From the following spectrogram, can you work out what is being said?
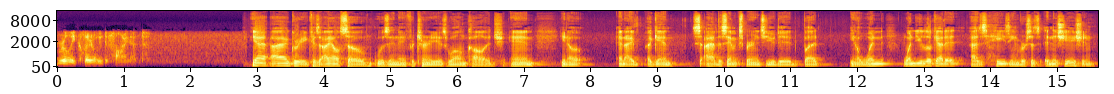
really clearly define it. Yeah, I agree because I also was in a fraternity as well in college, and you know, and I again I had the same experience you did, but you know, when when do you look at it as hazing versus initiation,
